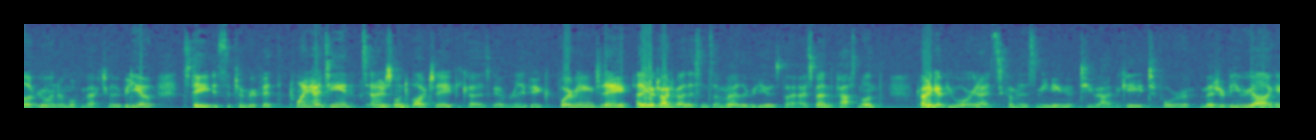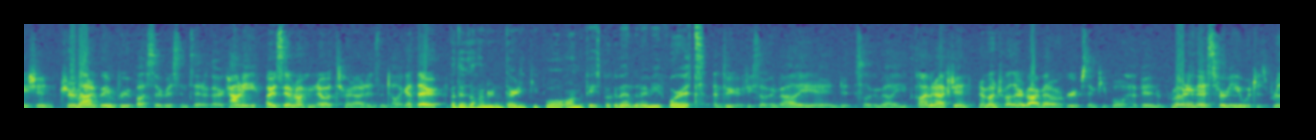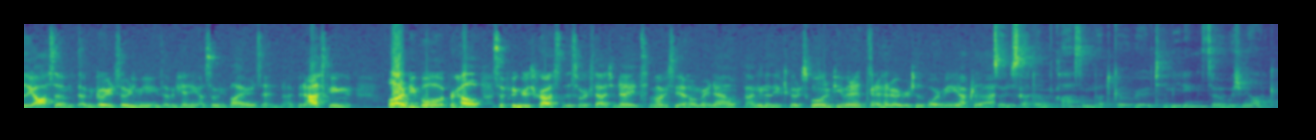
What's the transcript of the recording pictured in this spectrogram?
Hello everyone and welcome back to another video. Today is September 5th, 2019 and I just wanted to vlog today because we have a really big board meeting today. I think I've talked about this in some of my other videos but I spent the past month trying to get people organized to come to this meeting to advocate for the Measure B reallocation to dramatically improve bus service in Santa Clara County. Obviously I'm not going to know what the turnout is until I get there but there's 130 people on the Facebook event that I made for it and 350 Silicon Valley and Silicon Valley Youth Climate Action and a bunch of other environmental groups and people have been promoting this for me, which is really awesome. I've been going to so many meetings, I've been handing out so many flyers, and I've been asking a lot of people for help. So fingers crossed this works out tonight. I'm obviously at home right now. I'm gonna leave to go to school in a few minutes. I'm gonna head over to the board meeting after that. So I just got done with class. I'm about to go over to the meeting. So wish me luck.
